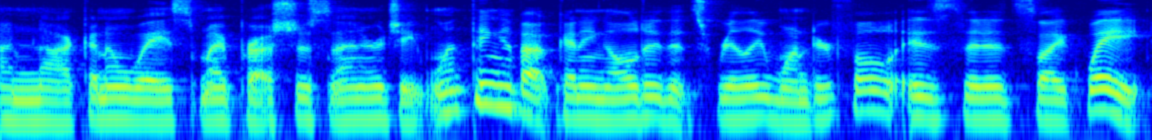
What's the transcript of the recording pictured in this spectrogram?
I'm not going to waste my precious energy. One thing about getting older that's really wonderful is that it's like, wait,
